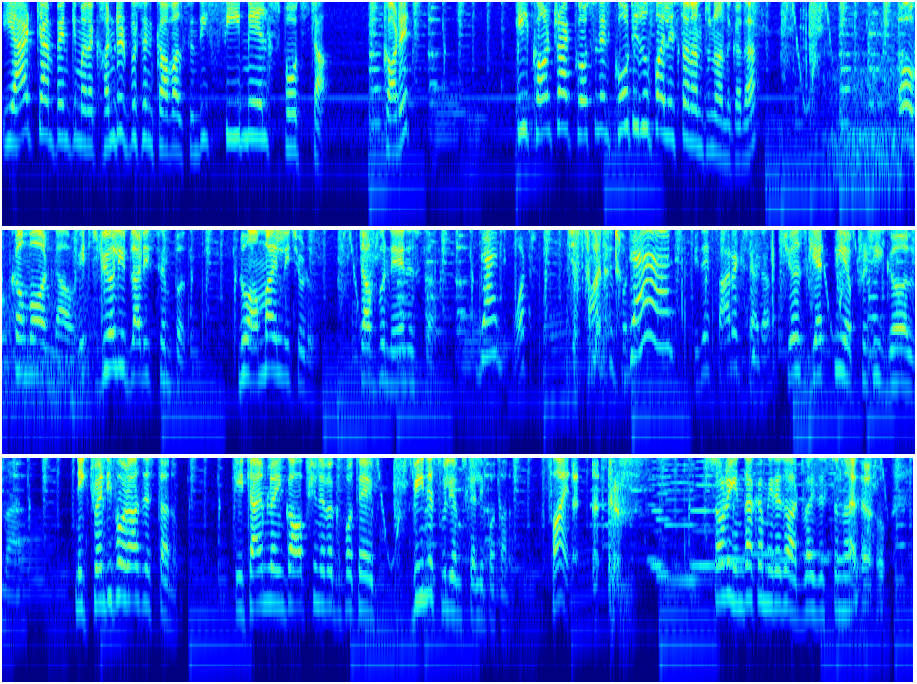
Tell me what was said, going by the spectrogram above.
ఈ యాడ్ క్యాంపెయిన్కి మనకు హండ్రెడ్ పర్సెంట్ కావాల్సింది female sports star got it ఈ కాంట్రాక్ట్ కోసం నేను కోటి రూపాయలు ఇస్తాను అంటున్నాను కదా? ఓ come on now it's really bloody simple నువ్వు అమ్మాయిల్ని చూడు. డబ్బు నేను ఇస్తాను డాడ్ వాట్ minute. డాడ్ ఇదే ఫారెక్స్ యాడా just get me a pretty girl man నీకు ట్వంటీ ఫోర్ అవర్స్ ఇస్తాను. ఈ టైంలో ఇంకా ఆప్షన్ ఇవ్వకపోతే వీనస్ విలియమ్స్కి వెళ్ళిపోతాను. ఫైన్ సారీ ఇందాక మీరేదో అడ్వైస్ ఇస్తున్నారు. Hello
